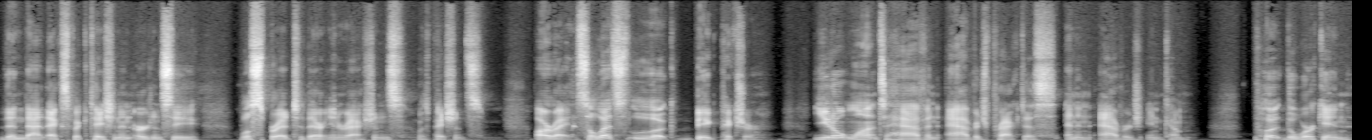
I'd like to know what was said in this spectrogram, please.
then that expectation and urgency will spread to their interactions with patients. All right, so let's look big picture. You don't want to have an average practice and an average income. Put the work in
